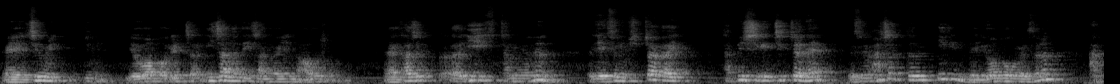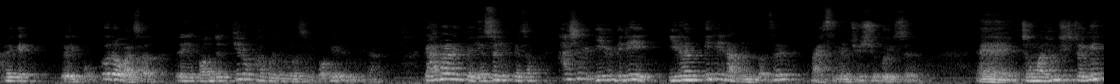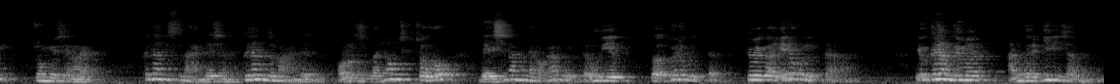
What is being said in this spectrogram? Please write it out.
예, 지금, 지금 요한복음 1장 2장에도 이 장면이 나오죠. 예, 사실 어, 이 장면은 예수님 십자가에 잡히시기 직전에 예수님 하셨던 일인데 요한복음에서는 앞에 끌어와서 이렇게 먼저 기록하고 있는 것을 보게 됩니다. 그러니까 하나님께 예수님께서 하실 일들이 이런 일이라는 것을 말씀해 주시고 있어요. 예, 정말 형식적인 종교생활 그냥 있으면 안 되잖아요. 그냥 두면 안 되잖아요. 어느 순간 형식적으로 내 신앙생활을 하고 있다. 우리가 이루고 있다. 교회가 이루고 있다. 이거 그냥 두면 안될 일이잖아요.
